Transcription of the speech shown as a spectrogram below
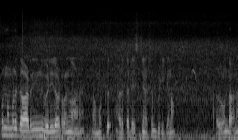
അപ്പം നമ്മൾ ഗാർഡനിൽ നിന്ന് വെളിയിലോട്ട് ഇറങ്ങുകയാണ് നമുക്ക് അടുത്ത ഡെസ്റ്റിനേഷൻ പിടിക്കണം. അതുകൊണ്ടാണ്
